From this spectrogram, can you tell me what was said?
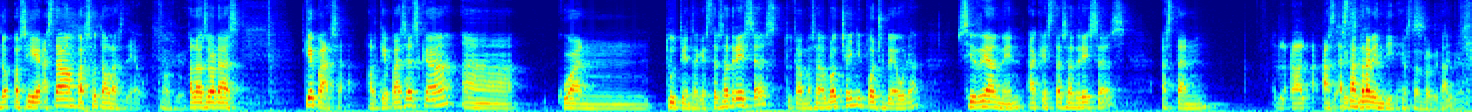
no, o sigui, estaven per sota les 10. Ok. Aleshores, què passa? El que passa és que uh, quan tu tens aquestes adreces, tu te'n vas al blockchain i pots veure si realment aquestes adreces estan, es- estan sí, rebent diners. estan rebent diners.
